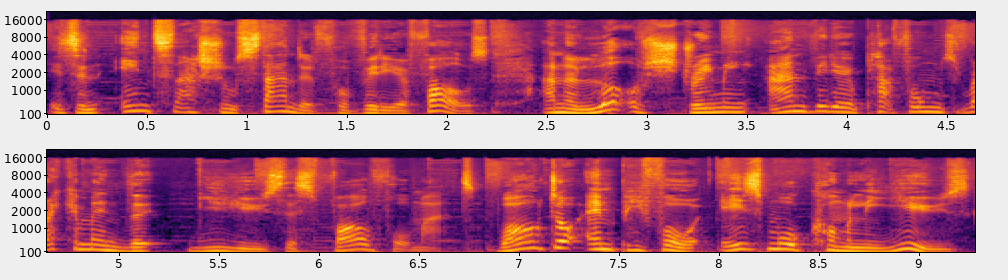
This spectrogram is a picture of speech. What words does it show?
is an international standard for video files, and a lot of streaming and video platforms recommend that you use this file format. While .mp4 is more commonly used,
